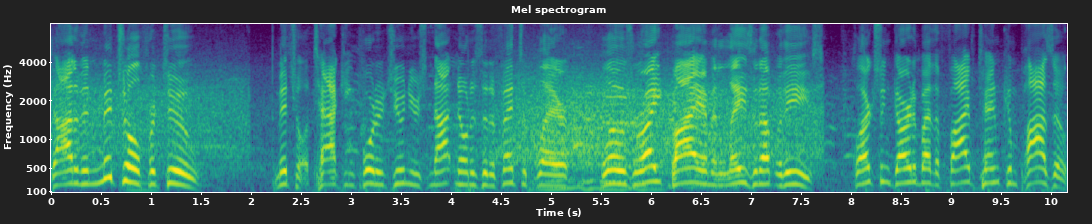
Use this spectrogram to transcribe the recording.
Donovan Mitchell for two. Mitchell attacking Porter Jr. is not known as a defensive player, blows right by him and lays it up with ease. Clarkson guarded by the 5'10 Campazzo,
